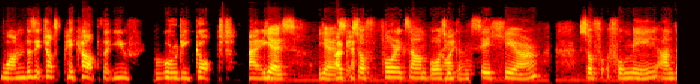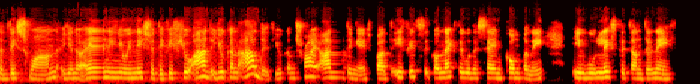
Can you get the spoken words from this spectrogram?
one. Does it just pick up that you've already got a yes yes okay. so for example as right. you can see here so f- for me under this one you know any new initiative if you add you can add it you can try adding it but if it's connected with the same company it will list it underneath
